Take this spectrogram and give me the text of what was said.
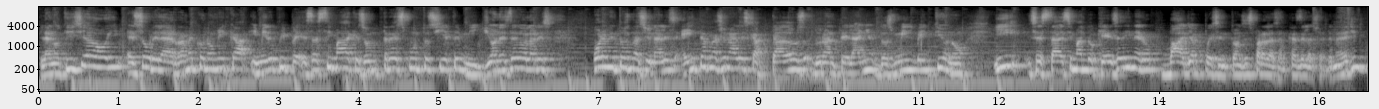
la noticia hoy es sobre la derrama económica y mire Pipe, está estimada que son 3.7 millones de dólares por eventos nacionales e internacionales captados durante el año 2021 y se está estimando que ese dinero vaya pues entonces para las arcas de la ciudad de Medellín.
